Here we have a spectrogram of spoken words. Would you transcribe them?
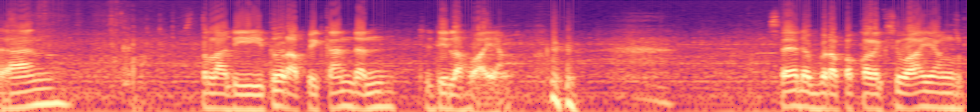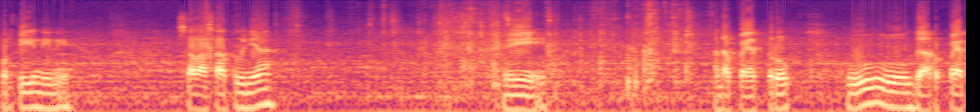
dan setelah di itu rapikan dan jadilah wayang. Saya ada beberapa koleksi wayang seperti ini nih. Salah satunya nih ada Petruk. Uh garpet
